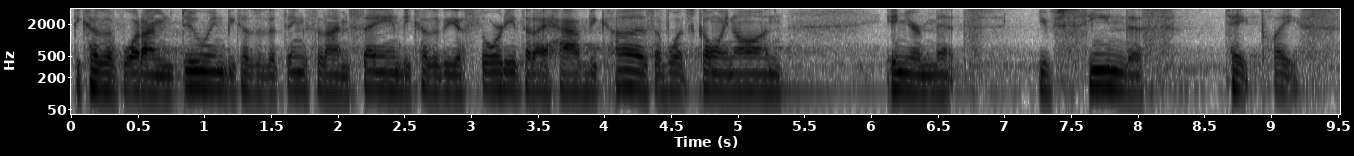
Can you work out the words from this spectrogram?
because of what I'm doing, because of the things that I'm saying, because of the authority that I have, because of what's going on in your midst. You've seen this take place.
